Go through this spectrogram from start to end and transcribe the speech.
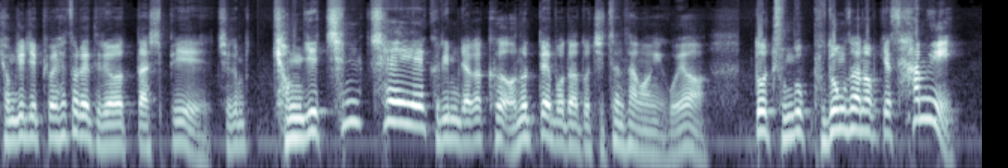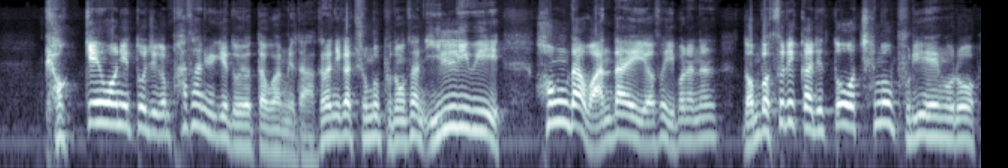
경제지표 해설해 드렸다시피 지금 경기 침체의 그림자가 그 어느 때보다도 짙은 상황이고요. 또 중국 부동산 업계 3위 벽계원이 또 지금 파산 위기에 놓였다고 합니다. 그러니까 중국 부동산 1, 2위 헝다 완다에 이어서 이번에는 넘버 3까지 또 채무 불이행으로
